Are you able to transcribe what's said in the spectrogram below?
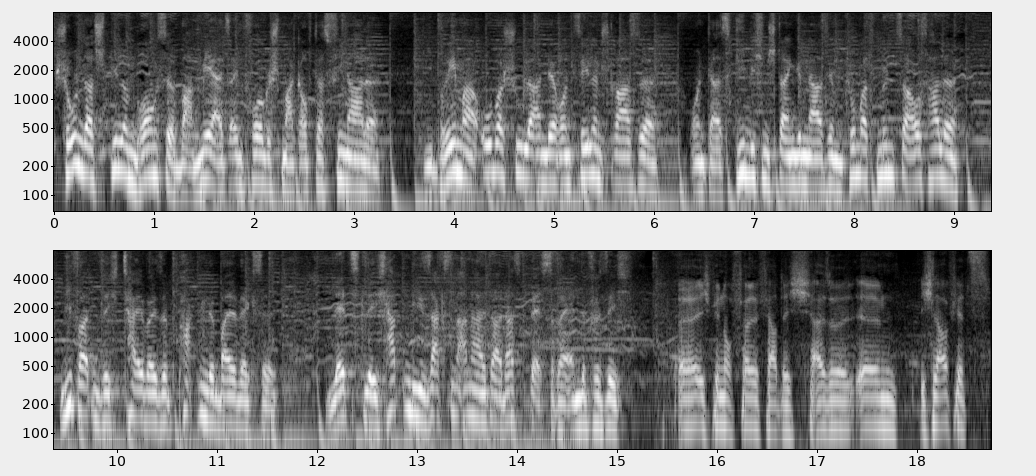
Schon das Spiel um Bronze war mehr als ein Vorgeschmack auf das Finale. Die Bremer Oberschule an der Ronzelenstraße und das Giebichenstein-Gymnasium Thomas Münzer aus Halle lieferten sich teilweise packende Ballwechsel. Letztlich hatten die Sachsen-Anhalter das bessere Ende für sich. Äh, ich bin noch voll fertig. Also ähm, ich laufe jetzt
